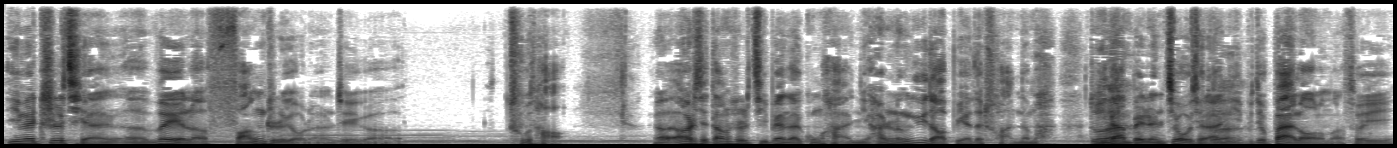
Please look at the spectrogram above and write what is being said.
因为之前呃，为了防止有人这个出逃。呃，而且当时即便在公海，你还是能遇到别的船的嘛。一旦被人救起来，你不就败露了吗？所以，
